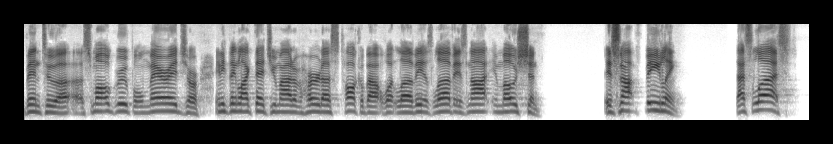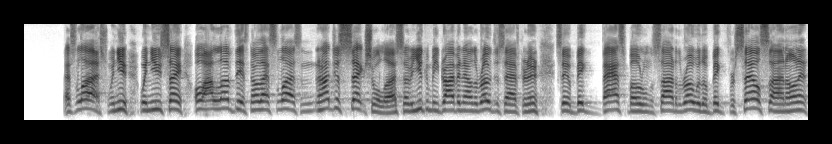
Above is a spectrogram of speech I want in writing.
been to a, a small group on marriage or anything like that, you might have heard us talk about what love is. Love is not emotion, it's not feeling. That's lust. That's lust. When you when you say, "Oh, I love this," no, that's lust, and not just sexual lust. So you can be driving down the road this afternoon, see a big bass boat on the side of the road with a big for sale sign on it.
